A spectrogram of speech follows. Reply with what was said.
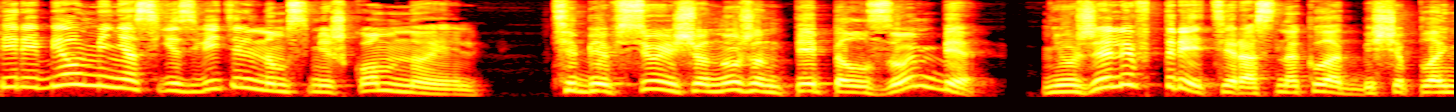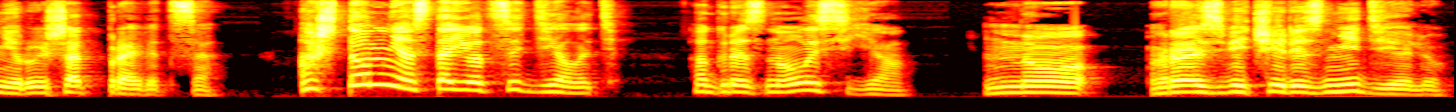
перебил меня с язвительным смешком Ноэль. «Тебе все еще нужен пепел зомби? Неужели в третий раз на кладбище планируешь отправиться?» «А что мне остается делать?» – огрызнулась я. «Но разве через неделю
